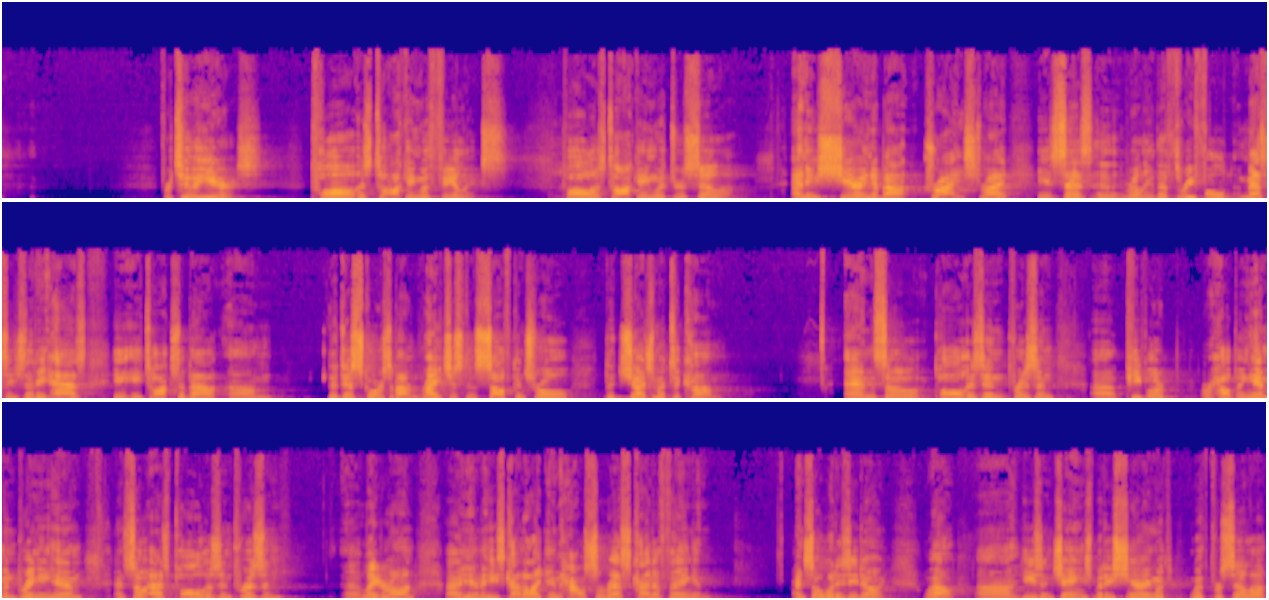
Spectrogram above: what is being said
For two years, Paul is talking with Felix. Paul is talking with Drusilla and he's sharing about Christ, right? He says, uh, really, the threefold message that he has, he, he talks about um, the discourse about righteousness, self control, the judgment to come. And so Paul is in prison. Uh, people are, are helping him and bringing him. And so, as Paul is in prison uh, later on, uh, you know, he's kind of like in house arrest kind of thing. And and so, what is he doing? Well, uh, he's in chains, but he's sharing with, with Priscilla,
